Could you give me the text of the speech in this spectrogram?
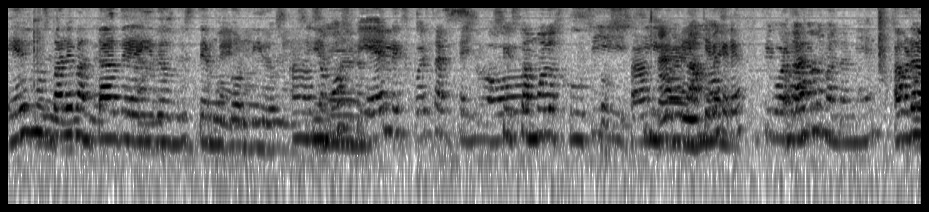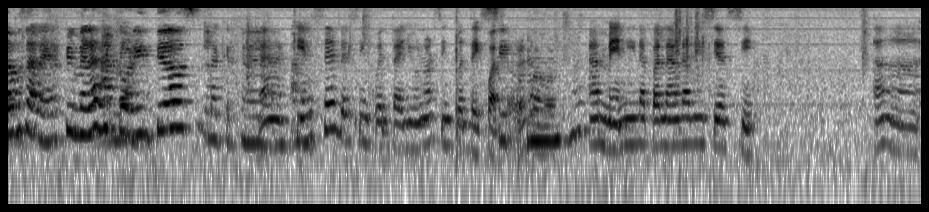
él nos va a levantar de ahí de donde estemos dormidos. Si somos fieles pues al Señor. Si somos los justos. Si, si, guardamos, si guardamos los mandamientos. Ahora vamos a leer primera de Corintios, la que tiene la 15 del 51 al 54. Sí, por favor. Amén. Y la palabra dice así. Ah,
